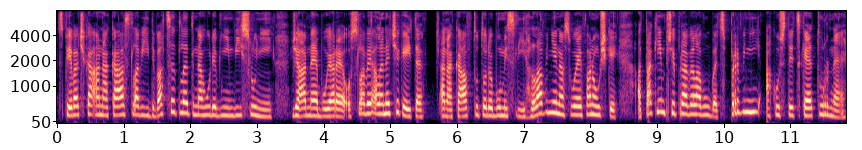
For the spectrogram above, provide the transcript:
Zpěvačka Anna K. slaví 20 let na hudebním výsluní. Žádné bujaré oslavy ale nečekejte. Anna K. v tuto dobu myslí hlavně na svoje fanoušky a tak jim připravila vůbec první akustické turné.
